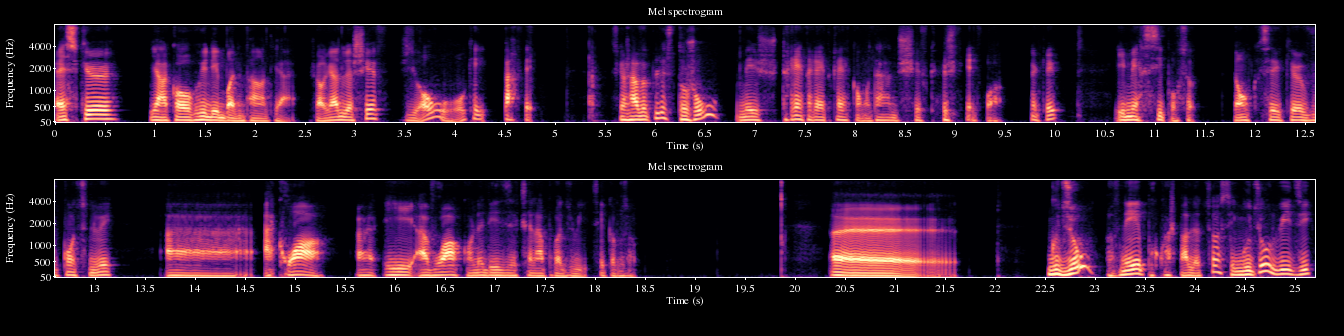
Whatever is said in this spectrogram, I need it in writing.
Est-ce qu'il y a encore eu des bonnes ventes hier? Je regarde le chiffre, je dis, oh, OK, parfait. Est-ce que j'en veux plus? Toujours, mais je suis très, très, très content du chiffre que je viens de voir. OK? Et merci pour ça. Donc, c'est que vous continuez à, croire euh, et à voir qu'on a des excellents produits. C'est comme ça. Euh, Goudzo, venir, pourquoi je parle de ça? C'est Goudzo, lui, dit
